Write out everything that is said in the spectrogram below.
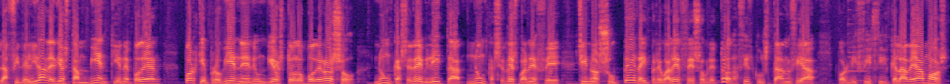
La fidelidad de Dios también tiene poder, porque proviene de un Dios todopoderoso, nunca se debilita, nunca se desvanece, sino supera y prevalece sobre toda circunstancia, por difícil que la veamos.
